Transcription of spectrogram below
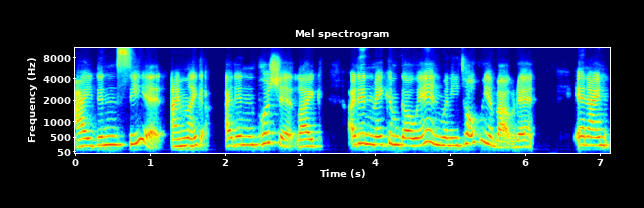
I didn't see it. I'm like I didn't push it like I didn't make him go in when he told me about it. And I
